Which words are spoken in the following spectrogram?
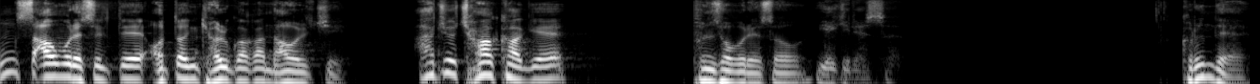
응? 싸움을 했을 때 어떤 결과가 나올지 아주 정확하게 분석을 해서 얘기를 했어요. 그런데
